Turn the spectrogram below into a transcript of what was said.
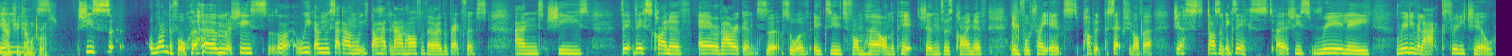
How'd she come across? She's wonderful. Um, she's we. I mean, we sat down. We, I had an hour and a half with her over breakfast, and she's th- this kind of air of arrogance that sort of exudes from her on the pitch and has kind of infiltrated public perception of her. Just doesn't exist. Uh, she's really, really relaxed, really chill,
